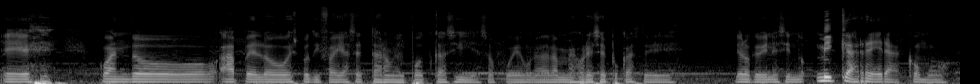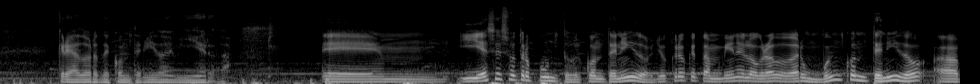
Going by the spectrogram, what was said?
Eh, cuando Apple o Spotify aceptaron el podcast y eso fue una de las mejores épocas de, de lo que viene siendo mi carrera como creador de contenido de mierda. Em, y ese es otro punto, el contenido. Yo creo que también he logrado dar un buen contenido, a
